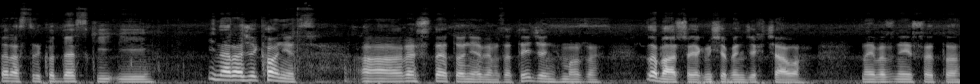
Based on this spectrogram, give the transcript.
Teraz tylko deski i, i na razie koniec. A resztę to nie wiem, za tydzień może. Zobaczę, jak mi się będzie chciało. Najważniejsze to,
